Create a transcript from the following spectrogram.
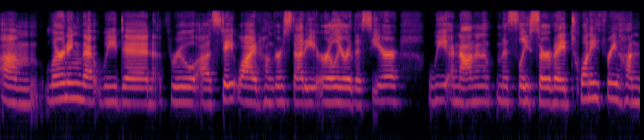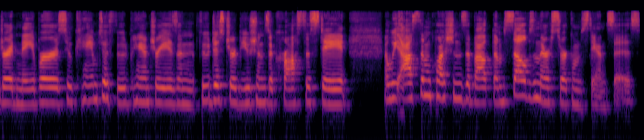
um, learning that we did through a statewide hunger study earlier this year. We anonymously surveyed 2,300 neighbors who came to food pantries and food distributions across the state. And we asked them questions about themselves and their circumstances.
